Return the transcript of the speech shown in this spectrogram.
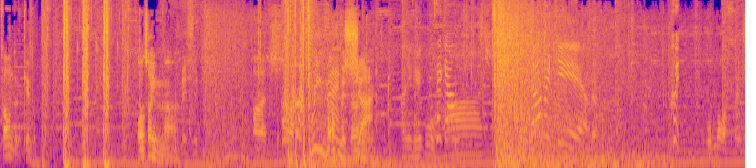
사운드 계속 꺼져 임마. 아 씨발 Revenge shot. 아니 개고 세경. 아 진짜 Double kill. 못 먹었어 이거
